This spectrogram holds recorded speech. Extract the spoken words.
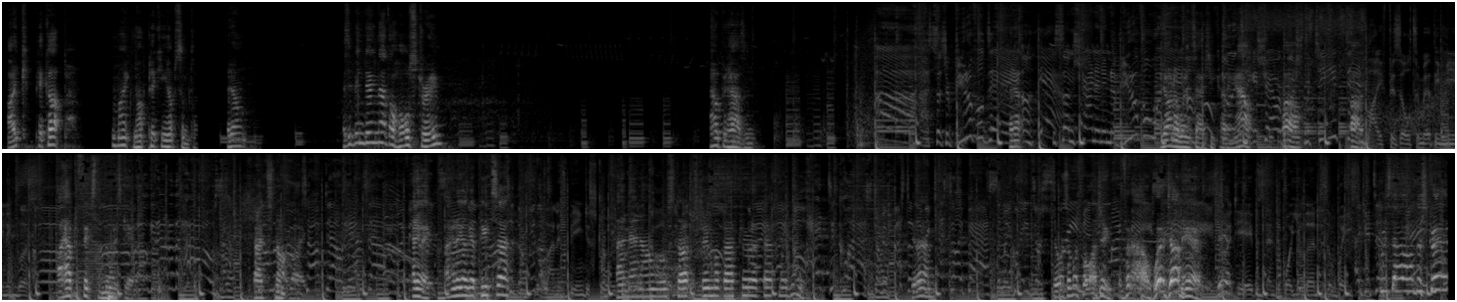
Mic, pick up. Mic not picking up sometimes. I don't. Has he been doing that the whole stream? I hope it hasn't. Such a beautiful day. I don't, Uh, the sun's shining in a beautiful way. I don't know when it's actually cutting out. Well, uh, Life is ultimately meaningless. I have to fix the noise gate. That's not right. Anyway, I'm gonna go get pizza, Planet's being destroyed. and then I will start the stream up after I've had my dinner. See you then. Thanks so much for watching. And for now, we're done here. See ya. 98% of what you learn is a waste. Who's on the stream?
